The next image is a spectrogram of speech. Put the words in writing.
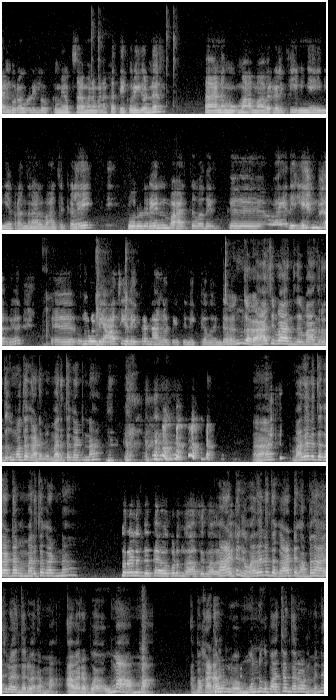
அன்புறவுகள் எல்லோருக்குமே உற்சாகமான வணக்கத்தை குறிக்கொண்டு நானும் மாமா அவர்களுக்கு இனிய இனிய பிறந்தநாள் வாழ்த்துக்களை கூறுகிறேன். வாழ்த்துவதற்கு வயதில்லை என்பார்கள். உங்களுடைய ஆசைகளைத்தான் நாங்கள் பெற்று நிற்க வேண்டும். எங்க ஆசீர்வாதம் வாங்குறதுக்கு மொத்த காட்டுமே மரத்தை காட்டுனா? ஆ? மதனத்தை காட்டாம மரத்தை காட்டுனா? குரலுக்கு கொடுங்க ஆசீர்வாதம் காட்டுங்க மதனத்தை காட்டுங்க அப்பதான் ஆசீர்வாதம் தருவார் அம்மா. அவரை உமா அம்மா. அப்ப கடவுள் முன்னுக்கு பார்த்தா தரணும் என்ன?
